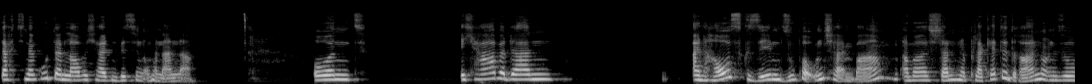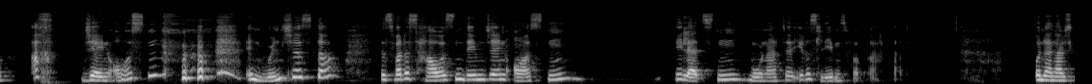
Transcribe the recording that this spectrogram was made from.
dachte ich, na gut, dann laufe ich halt ein bisschen umeinander. Und ich habe dann ein Haus gesehen, super unscheinbar, aber es stand eine Plakette dran und so, ach, Jane Austen in Winchester. Das war das Haus, in dem Jane Austen die letzten Monate ihres Lebens verbracht hat. Und dann habe ich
